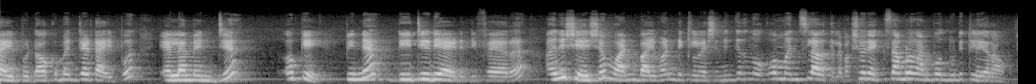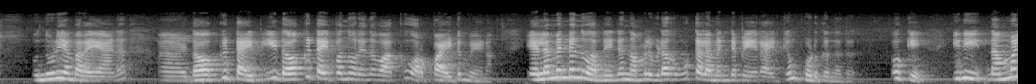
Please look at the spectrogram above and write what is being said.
type document type element okay പിന്നെ ഡി ടി ഡി ഐഡന്റിഫയർ അതിനുശേഷം വൺ ബൈ വൺ ഡിക്ലറേഷൻ നിങ്ങൾക്ക് ഇത് നോക്കുമ്പോൾ മനസ്സിലാവത്തില്ല. പക്ഷെ ഒരു എക്സാമ്പിൾ കാണുമ്പോൾ ഒന്നുകൂടി ക്ലിയർ ആവും. ഒന്നുകൂടി ഞാൻ പറയുകയാണ് ഡോക്ക് ടൈപ്പ് ഈ ഡോക്ക് ടൈപ്പ് എന്ന് പറയുന്ന വാക്ക് ഉറപ്പായിട്ടും വേണം. എലമെന്റ് എന്ന് പറഞ്ഞു കഴിഞ്ഞാൽ നമ്മളിവിടെ റൂട്ട് എലമെന്റിന്റെ പേരായിരിക്കും കൊടുക്കുന്നത്. ഓക്കെ ഇനി നമ്മൾ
